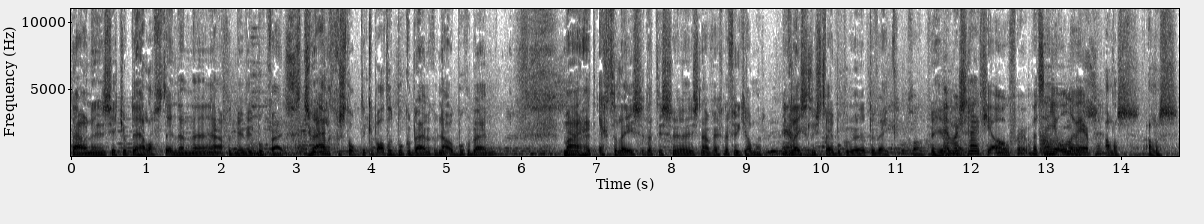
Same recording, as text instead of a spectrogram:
Nou, en dan zit je op de helft en dan, eh, ja, ben je weer het boek kwijt. Dus ik ben eigenlijk gestopt. Ik heb altijd boeken bij me. Ik heb nou ook boeken bij me. Maar het echte lezen, dat is, eh, is nou weg. Dat vind ik jammer. Ik lees het liefst twee boeken eh, per week. Gewoon. Het En waar schrijf je over? Wat zijn je onderwerpen? Alles, alles.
